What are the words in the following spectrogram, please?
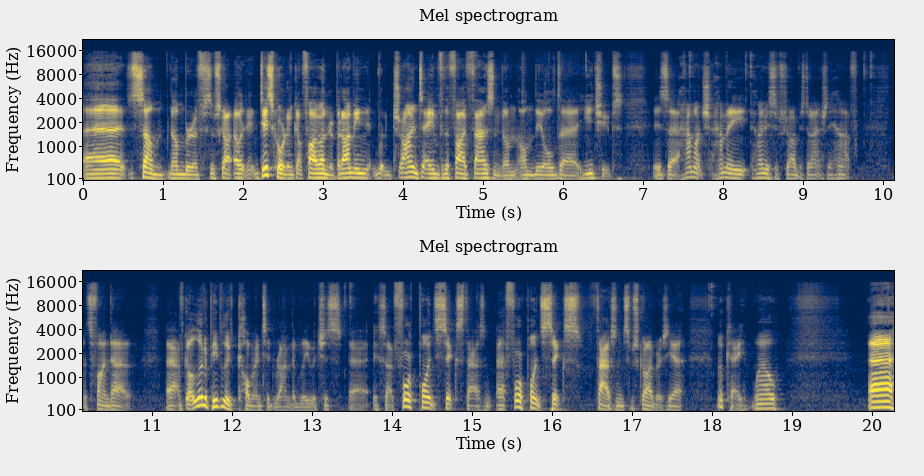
Uh, some number of subscribers. Oh, Discord, I've got 500, but I mean, trying to aim for the 5,000 on, on the old uh, YouTubes. Is uh, how much, how many, how many subscribers do I actually have? Let's find out. Uh, I've got a lot of people who've commented randomly, which is uh, point six thousand, uh, four point six thousand subscribers. Yeah. Okay. Well. Uh,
